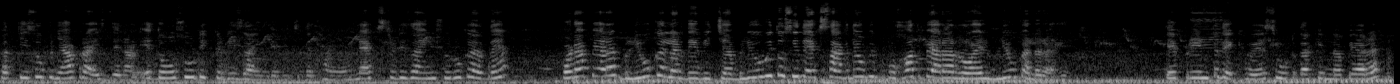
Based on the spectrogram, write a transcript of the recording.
3250 ਪ੍ਰਾਈਸ ਦੇ ਨਾਲ, ਇਹ ਦੋ ਸੂਟ ਇੱਕ ਡਿਜ਼ਾਈਨ ਦੇ ਵਿੱਚ ਦਿਖਾਏ ਆ। ਨੈਕਸਟ ਡਿਜ਼ਾਈਨ ਸ਼ੁਰੂ ਕਰਦੇ ਆ। ਬੜਾ ਪਿਆਰਾ ਬਲੂ ਕਲਰ ਦੇ ਵਿੱਚ ਹੈ ਬਲੂ ਵੀ ਤੁਸੀਂ ਦੇਖ ਸਕਦੇ ਹੋ ਵੀ ਬਹੁਤ ਪਿਆਰਾ ਰਾਇਲ ਬਲੂ ਕਲਰ ਹੈ ਇਹ। ਤੇ ਪ੍ਰਿੰਟ ਦੇਖਿਓ ਇਹ ਸੂਟ ਦਾ ਕਿੰਨਾ ਪਿਆਰਾ। ਹੈ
